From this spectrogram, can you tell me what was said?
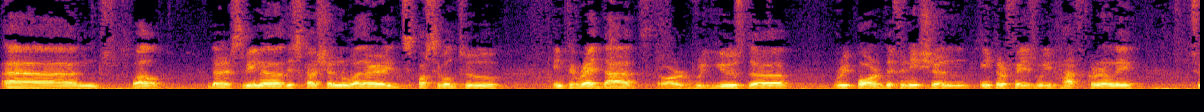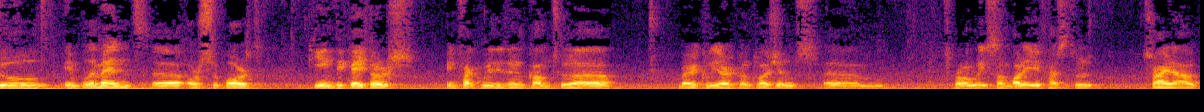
And well, there's been a discussion whether it's possible to integrate that or reuse the report definition interface we have currently to implement uh, or support key indicators. In fact, we didn't come to uh, very clear conclusions. Um, probably somebody has to try it out.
